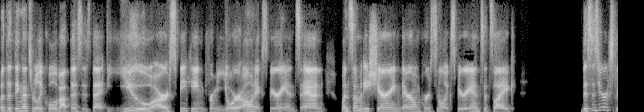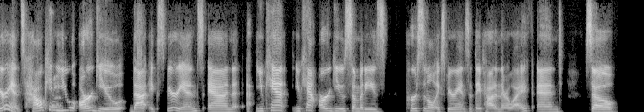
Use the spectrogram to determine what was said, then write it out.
but the thing that's really cool about this is that you are speaking from your own experience and when somebody's sharing their own personal experience it's like this is your experience. How can yeah. you argue that experience? And uh, you can't you can't argue somebody's personal experience that they've had in their life. And so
